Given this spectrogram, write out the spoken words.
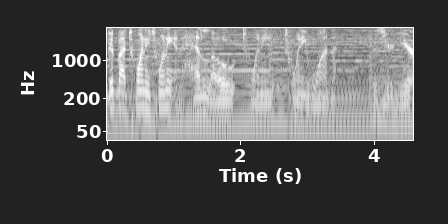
Goodbye 2020 and hello 2021. This is your year.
